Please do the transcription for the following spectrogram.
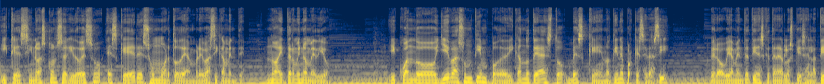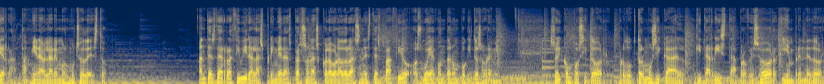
y que si no has conseguido eso es que eres un muerto de hambre, básicamente. No hay término medio. Y cuando llevas un tiempo dedicándote a esto, ves que no tiene por qué ser así. Pero obviamente tienes que tener los pies en la tierra, también hablaremos mucho de esto. Antes de recibir a las primeras personas colaboradoras en este espacio, os voy a contar un poquito sobre mí. Soy compositor, productor musical, guitarrista, profesor y emprendedor.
